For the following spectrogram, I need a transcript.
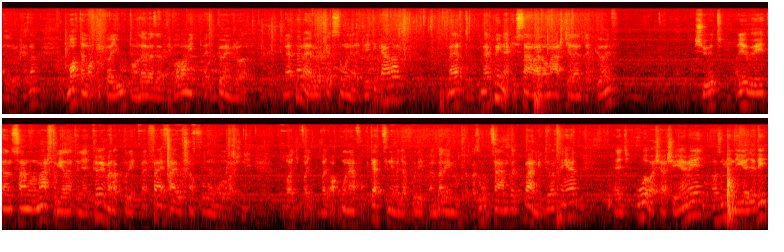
előrekezem, matematikai úton levezetni valamit egy könyvről. Mert nem erről kell szólni a kritikának, mert, mert mindenki számára mást jelent egy könyv, sőt, a jövő héten számomra más fog jelenteni egy könyv, mert akkor éppen fejfájósan fogom olvasni vagy, vagy, vagy akkor nem fog tetszeni, vagy akkor éppen belém rúgtak az utcán, vagy bármi történhet, egy olvasási élmény az mindig egyedi,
